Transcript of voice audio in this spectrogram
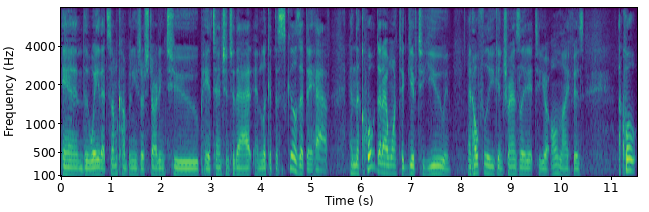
and the way that some companies are starting to pay attention to that and look at the skills that they have. And the quote that I want to give to you, and, and hopefully you can translate it to your own life, is a quote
